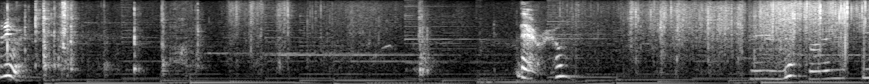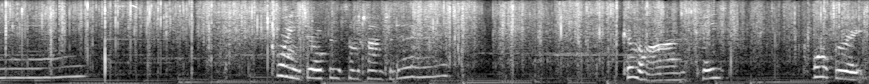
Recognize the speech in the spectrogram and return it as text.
Anyway. There we go. And this one is going to open sometime today. Come on, cake. Cooperate.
